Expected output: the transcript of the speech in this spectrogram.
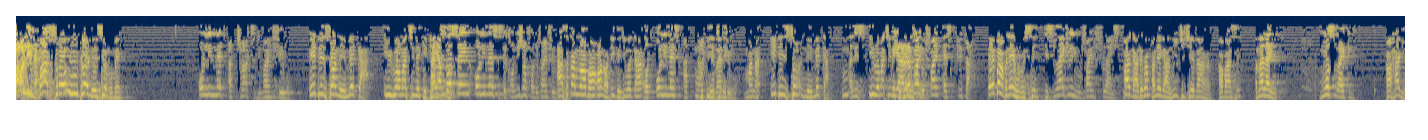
holiness. gbasoo udo na Holiness attracts divine favor. ịdị nsọ na-eme ka iru ọma chineke I bịa am not saying holiness is a condition for divine favor, asịkwa na ọ bụ ọnọdụ ị ga-eji nweta but holiness attracts divine favor. mana ịdị nsọ na-eme ka iru ọma chineke bịa Wherever you find excreta, ebe ọ bụla ị hụrụ nsị it's likely you will find flies. ọ ga-adịkwa mkpa na ị ga-ahụ ijiji ebe ahụ ọ bụ asị Am I lying? Most likely. ọ haghị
